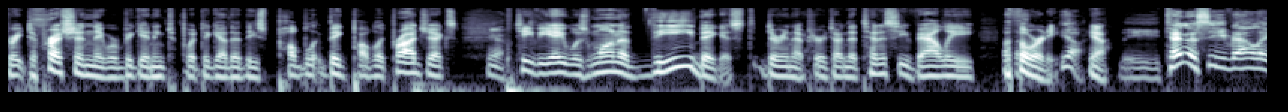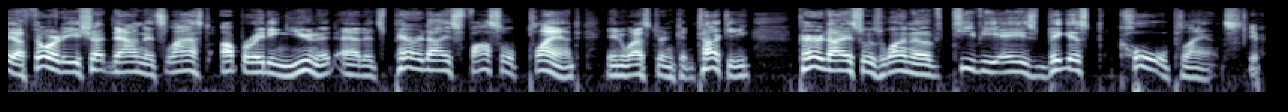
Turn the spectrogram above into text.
Great Depression. They were beginning to put together these public, big public projects. Yeah. TVA was one of the biggest during that period of time. The Tennessee Valley Authority. Yeah. yeah, The Tennessee Valley Authority shut down its last operating unit at its Paradise Fossil plant in western Kentucky. Paradise was one of TVA's biggest coal plants. Yep.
